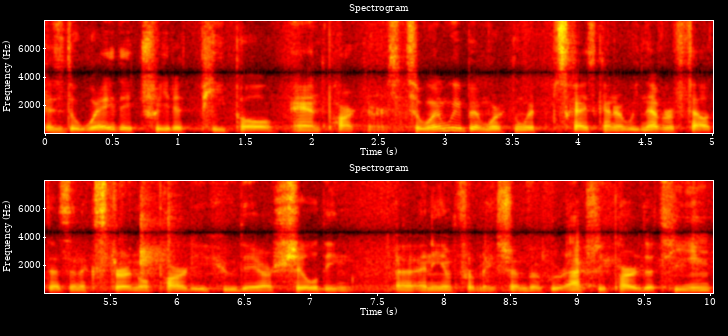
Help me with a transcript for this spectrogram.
is the way they treated people and partners. So when we've been working with Skyscanner, we never felt as an external party who they are shielding uh, any information, but we were actually part of the team.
